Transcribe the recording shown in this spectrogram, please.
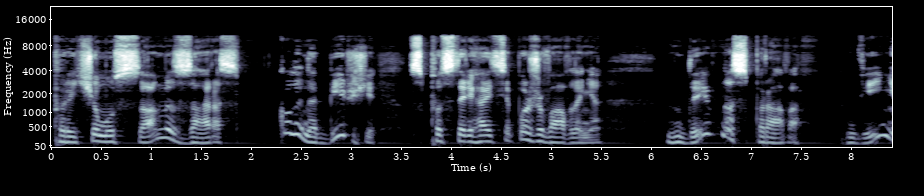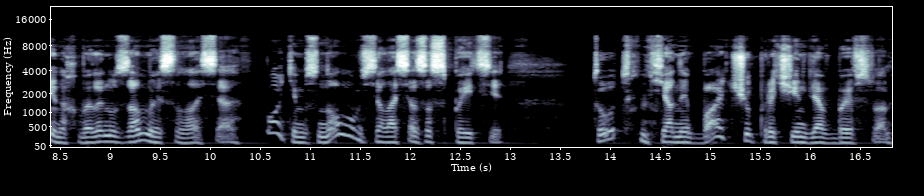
причому саме зараз, коли на біржі спостерігається пожвавлення. Дивна справа. Вінні на хвилину замислилася, потім знову взялася за спиці. Тут я не бачу причин для вбивства.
